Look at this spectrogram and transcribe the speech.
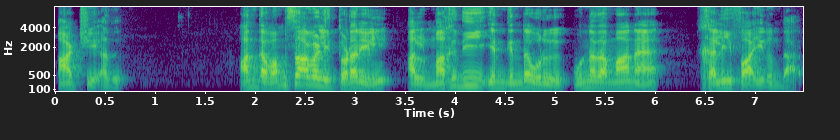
ஆட்சி அது. அந்த வம்சாவளி தொடரில் அல் மஹ்தி என்கின்ற ஒரு உன்னதமான ஹலீஃபா இருந்தார்.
